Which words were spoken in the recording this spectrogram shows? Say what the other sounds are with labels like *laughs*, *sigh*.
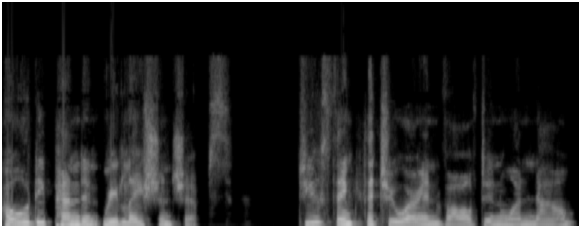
Codependent relationships. Do you think that you are involved in one now?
